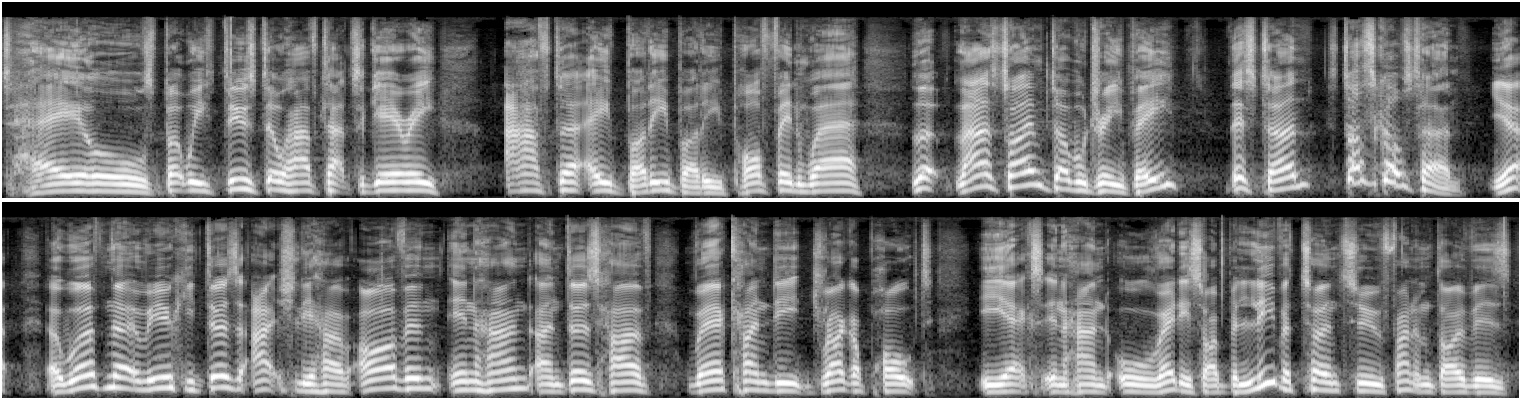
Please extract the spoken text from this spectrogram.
Tails, but we do still have Tatsugiri after a buddy buddy poffin where, look, last time double Dreepy, this turn, it's Duskull's turn. Yep. Uh, worth noting, Ryuki does actually have Arven in hand and does have Rare Candy Dragapult EX in hand already. So I believe a turn two Phantom Dive is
